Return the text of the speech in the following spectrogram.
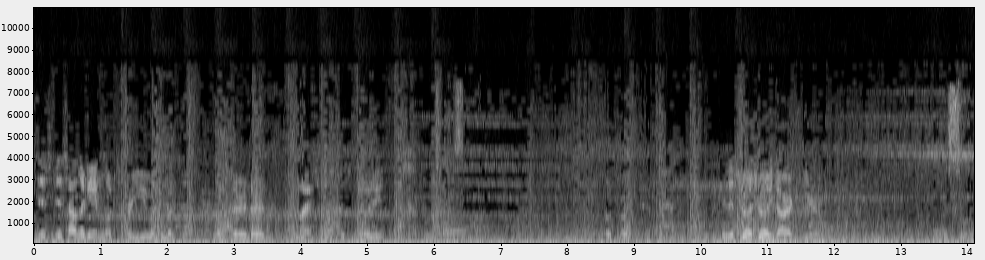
This this how the game looks for you? Look, look, look there, there's nice visibility. Oh, man. And it's really, it's really dark here. I sort of.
